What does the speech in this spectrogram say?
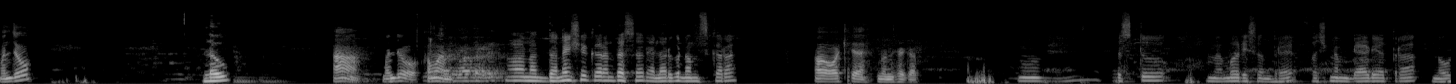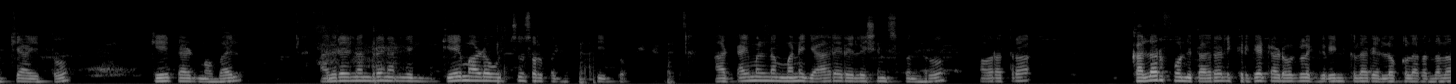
ಮಂಜು? ಹಲೋ ಹಾ ಮಂಜು ಕಮಾನ್ ಹಾ ನಾನು ಧನಶೇಖರ್ ಅಂತ ಸರ್ ಎಲ್ಲರಿಗೂ ನಮಸ್ಕಾರ. ಹಾ ಓಕೆ ಧನಶೇಖರ್. ಫಸ್ಟು ಮೆಮೊರೀಸ್ ಅಂದ್ರೆ ಫಸ್ಟ್ ನಮ್ಮ ಡ್ಯಾಡಿ ಹತ್ರ ನೋಕಿಯಾ ಇತ್ತು ಕೀಪ್ಯಾಡ್ ಮೊಬೈಲ್ ಅದರೇನಂದರೆ ನನಗೆ ಗೇಮ್ ಆಡೋ ಹುಚ್ಚು ಸ್ವಲ್ಪ ಜಾಸ್ತಿ ಇತ್ತು. ಆ ಟೈಮಲ್ಲಿ ನಮ್ಮ ಮನೆಗೆ ಯಾರೇ ರಿಲೇಷನ್ಸ್ ಬಂದರು, ಅವ್ರ ಹತ್ರ ಕಲರ್ ಫೋನ್ ಇತ್ತು. ಅದರಲ್ಲಿ ಕ್ರಿಕೆಟ್ ಆಡುವಾಗಲೇ ಗ್ರೀನ್ ಕಲರ್ ಯೆಲ್ಲೋ ಕಲರ್ ಅದೆಲ್ಲ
